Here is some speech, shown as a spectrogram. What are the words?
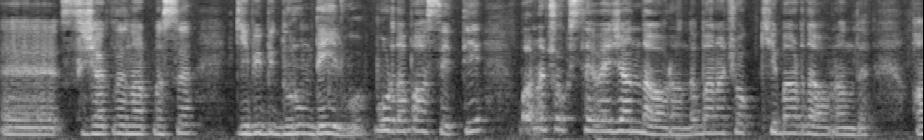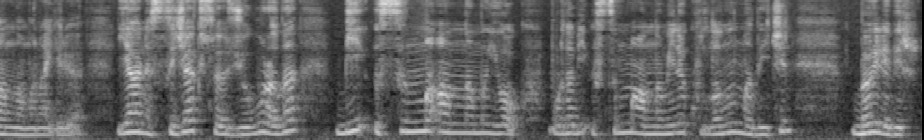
e, sıcaklığın artması gibi bir durum değil bu. Burada bahsettiği bana çok sevecen davrandı, bana çok kibar davrandı anlamına geliyor. Yani sıcak sözcüğü burada bir ısınma anlamı yok. Burada bir ısınma anlamıyla kullanılmadığı için böyle bir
